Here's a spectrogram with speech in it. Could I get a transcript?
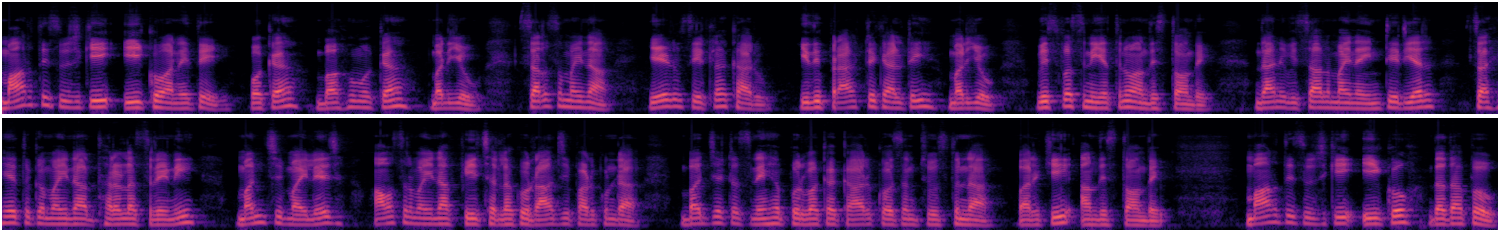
మారుతి సుజుకి ఈకో అనేది ఒక బహుముఖ మరియు సరసమైన ఏడు సీట్ల కారు. ఇది ప్రాక్టికాలిటీ మరియు విశ్వసనీయతను అందిస్తోంది. దాని విశాలమైన ఇంటీరియర్ సహేతుకమైన ధరల శ్రేణి మంచి మైలేజ్ అవసరమైన ఫీచర్లకు రాజీ పడకుండా బడ్జెట్ స్నేహపూర్వక కారు కోసం చూస్తున్న వారికి అందిస్తోంది. మారుతి సుజుకి ఈకో దాదాపు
